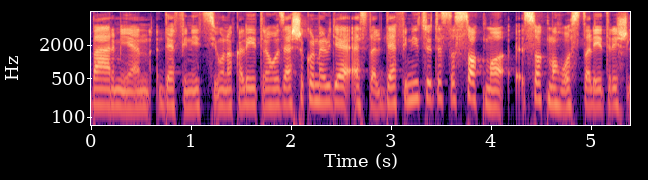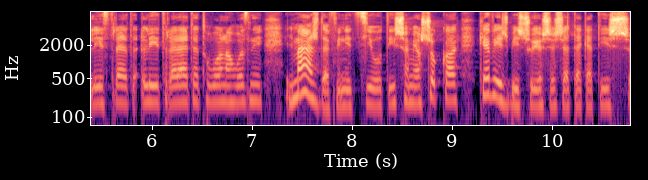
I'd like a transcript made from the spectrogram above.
bármilyen definíciónak a létrehozásakor, mert ugye ezt a definíciót, ezt a szakma, szakma hozta létre, és létre, létre lehetett volna hozni egy más definíciót is, ami a sokkal kevésbé súlyos eseteket is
